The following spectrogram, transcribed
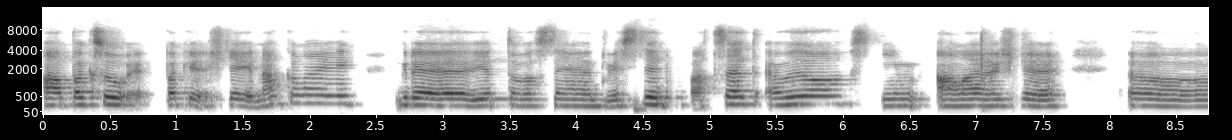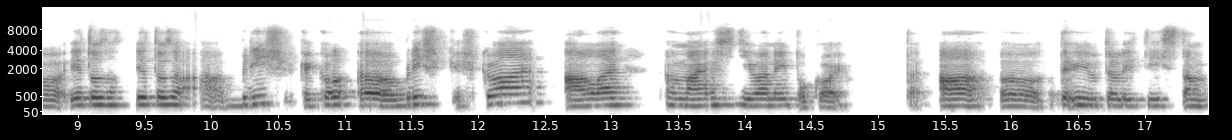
A pak, jsou, pak je ještě jedna kolej, kde je to vlastně 220 euro s tím, ale že uh, je, to, je to za, uh, blíž, ke, uh, blíž ke škole, ale máš sdílený pokoj. A uh, ty utilities tam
